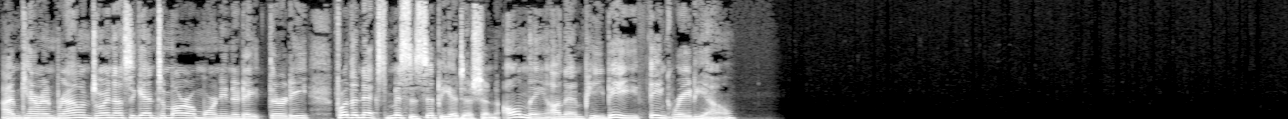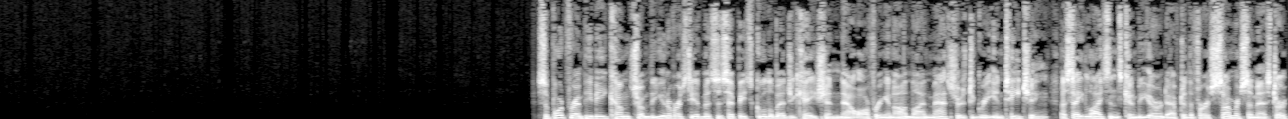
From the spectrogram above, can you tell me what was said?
I'm Karen Brown. Join us again tomorrow morning at 8:30 for the next Mississippi edition, only on MPB Think Radio. Support for MPB comes from the University of Mississippi School of Education, now offering an online master's degree in teaching. A state license can be earned after the first summer semester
